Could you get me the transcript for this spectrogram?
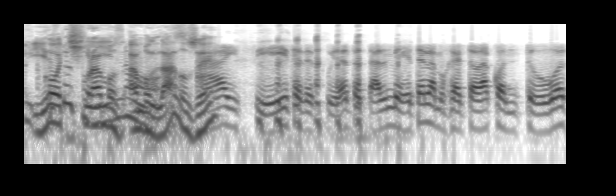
Y esto es por ambos, ambos lados, ¿eh? Ay, sí, se descuida totalmente. La mujer toda con tubos,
